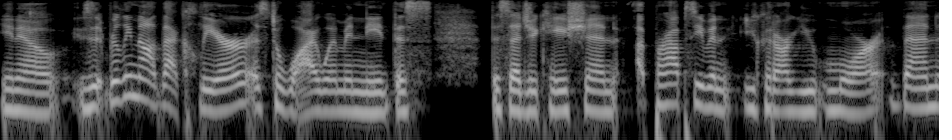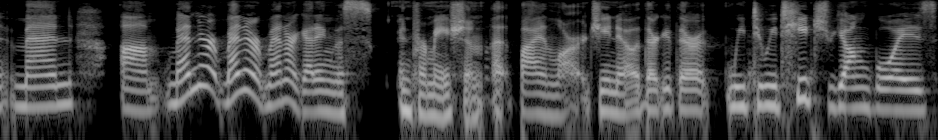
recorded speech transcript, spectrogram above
You know, is it really not that clear as to why women need this this education? Uh, perhaps even you could argue more than men. Um, men are men are men are getting this information uh, by and large. You know, they're they're we we teach young boys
